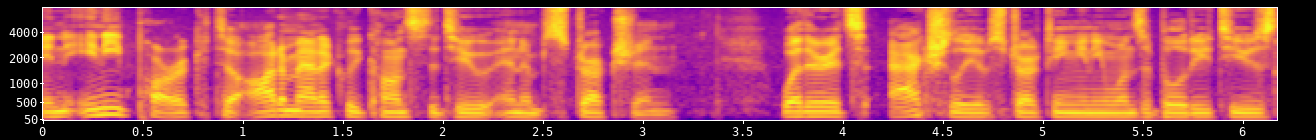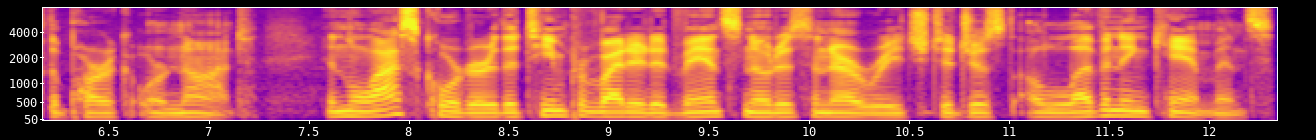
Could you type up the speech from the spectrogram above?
in any park to automatically constitute an obstruction, whether it's actually obstructing anyone's ability to use the park or not. In the last quarter, the team provided advance notice and outreach to just 11 encampments,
